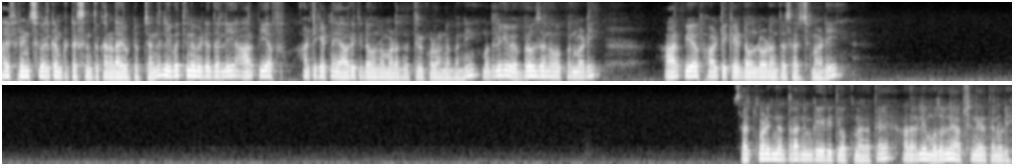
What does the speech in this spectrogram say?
Hi friends welcome to techs ಅಂತ ಕನ್ನಡ ಯೂಟ್ಯೂಬ್ ಚಾನಲ್ ಇವತ್ತಿನ ವಿಡಿಯೋದಲ್ಲಿ ಆರ್ ಪಿ ಎಫ್ ಹಾಲ್ ಟಿಕೆಟ್ನ ಯಾವ ರೀತಿ ಡೌನ್ಲೋಡ್ ಮಾಡೋದು ತಿಳ್ಕೊಳ್ಳೋಣ ಬನ್ನಿ. ಮೊದಲಿಗೆ ವೆಬ್ ಬ್ರೌಸನ್ನು ಓಪನ್ ಮಾಡಿ. R P F hall ticket download ಅಂತ ಸರ್ಚ್ ಮಾಡಿ. ಸರ್ಚ್ ಮಾಡಿದ ನಂತರ ನಿಮಗೆ ಈ ರೀತಿ ಓಪನ್ ಆಗುತ್ತೆ. ಅದರಲ್ಲಿ ಮೊದಲನೇ ಆಪ್ಷನ್ ಇರುತ್ತೆ ನೋಡಿ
